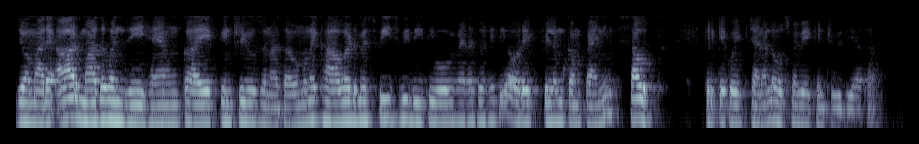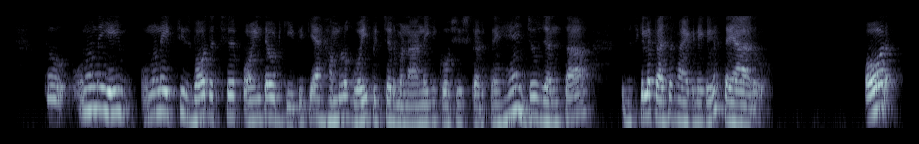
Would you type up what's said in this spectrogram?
जो हमारे आर माधवन जी हैं, उनका एक इंटरव्यू सुना था, उन्होंने हार्वर्ड में स्पीच भी दी थी, वो भी मैंने सुनी थी, और एक फ़िल्म कंपेनियन साउथ करके कोई एक चैनल है, उसमें भी एक इंटरव्यू दिया था। तो उन्होंने यही, उन्होंने एक चीज़ बहुत अच्छे से पॉइंट आउट की थी कि यार हम लोग वही पिक्चर बनाने की कोशिश करते हैं जो जनता, जिसके लिए पैसे फेंकने के लिए तैयार हो। और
